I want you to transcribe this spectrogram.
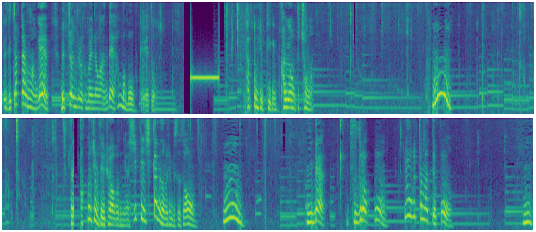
이렇게 짭짤한 게 맥주 안주를 그만이라고 하는데 한번 먹어볼게요 얘도. 닭똥집 튀김 가격은 9,000원. 음! 닭똥집을 되게 좋아하거든요. 씹힌 식감이 너무 재밌어서 음. 근데 부드럽고 쫄깃한 맛도 있고. 음.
